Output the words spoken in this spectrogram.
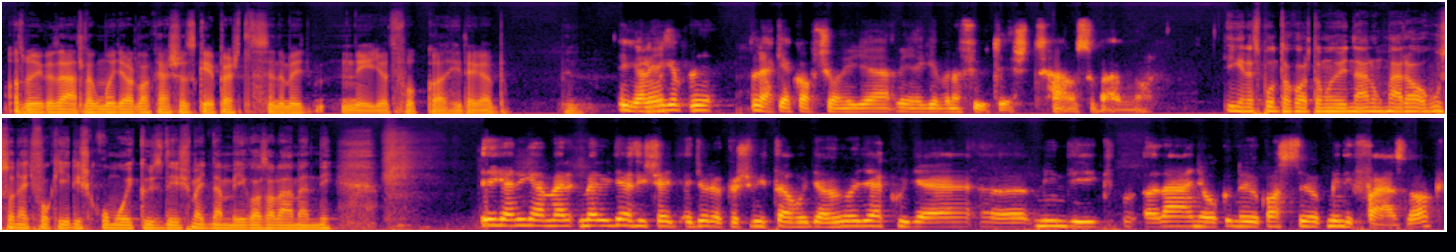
Az mondjuk az átlag magyar lakáshoz képest szerintem egy 4-5 fokkal hidegebb. Igen, lényegében, le kell kapcsolni ugye lényegében a fűtést hálószobában. Igen, ezt pont akartam mondani, hogy nálunk már a 21 fokért is komoly küzdés megy, nem még az alá menni. Igen, igen, mert, mert ugye ez is egy, egy örökös vita, hogy a hölgyek ugye mindig, a lányok, nők, asszonyok mindig fáznak,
